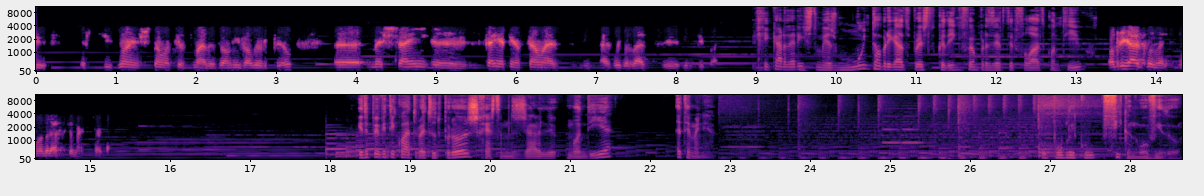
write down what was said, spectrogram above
as decisões estão a ser tomadas ao nível europeu, uh, mas sem, uh, sem atenção às, às liberdades individuais. Ricardo, era isto mesmo. Muito obrigado por este bocadinho. Foi um prazer ter falado contigo. Obrigado, Rubens. Um abraço também. Tchau, tchau. E do P24 é tudo por hoje. Resta-me desejar-lhe um bom dia. Até amanhã. O público fica no ouvido.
